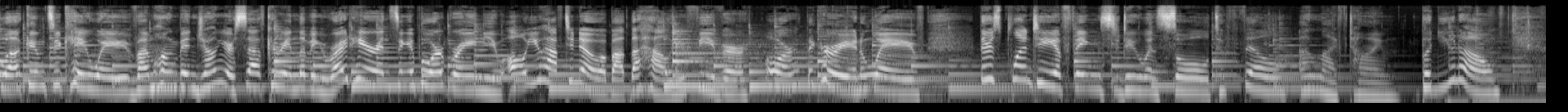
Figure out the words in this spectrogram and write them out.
Welcome to K Wave. I'm Hong Bin Jung, your South Korean living right here in Singapore, bringing you all you have to know about the Hallyu fever or the Korean wave. There's plenty of things to do in Seoul to fill a lifetime. But you know,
